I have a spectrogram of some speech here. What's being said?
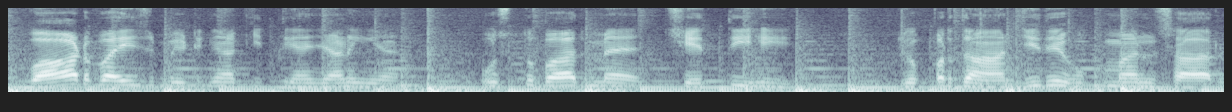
ਵਾਰਡ ਵਾਈਜ਼ ਮੀਟਿੰਗਾਂ ਕੀਤੀਆਂ ਜਾਣਗੀਆਂ। ਉਸ ਤੋਂ ਬਾਅਦ ਮੈਂ ਛੇਤੀ ਹੀ ਜੋ ਪ੍ਰਧਾਨ ਜੀ ਦੇ ਹੁਕਮਾਂ ਅਨੁਸਾਰ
